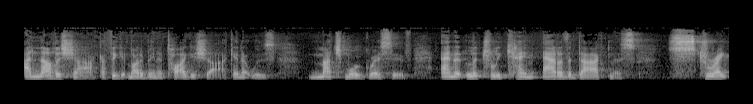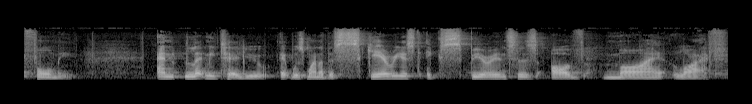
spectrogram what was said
another shark. I think it might have been a tiger shark, and it was much more aggressive. And it literally came out of the darkness straight for me. And let me tell you, it was one of the scariest experiences of my life.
